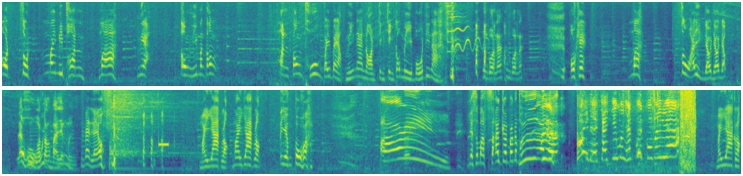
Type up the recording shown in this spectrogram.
กดสุดไม่มีผ่อนมา เนี่ย ตรงนี้มันต้อง มันต้องพุ่งไปแบบนี้แน่นอนจริง ๆ ก็มีบูธนี่นะ ขึ้นบนนะขึ้นบนนะ โอเค มา สวยเดี๋ยวเดี๋ยวเดี๋ยวและโอ้โหกูก็ต้องไปอย่างมึง แม่นแล้ว ไม่ยากหรอกไม่ยากหรอก เตรียมตัว ไป อย่าสะบัดซ้ายเกินไปนะเพื่อน เฮ้ยเหนื่อยใจจริงมึงเห็นปืนกูไหมเนี่ยไม่ยากหรอก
